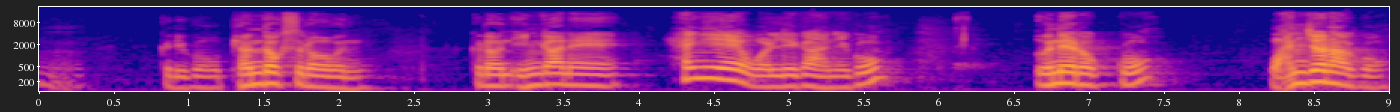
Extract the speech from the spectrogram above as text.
음, 그리고 변덕스러운 그런 인간의 행위의 원리가 아니고 은혜롭고 완전하고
